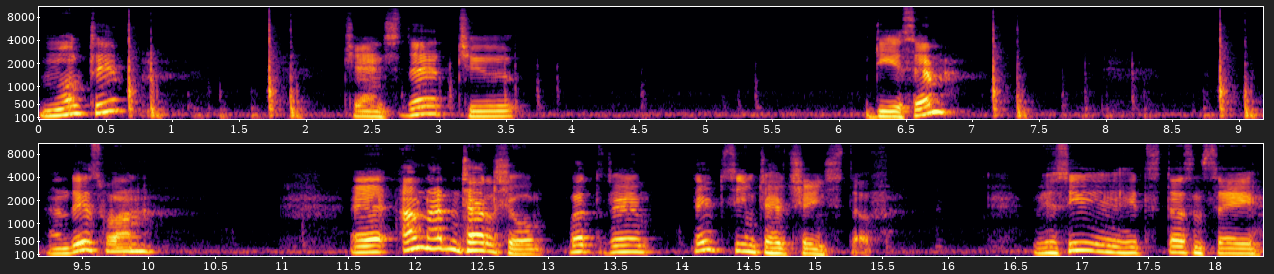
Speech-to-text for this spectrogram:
multi change that to DSM And this one, uh, I'm not entirely sure, but uh, they seem to have changed stuff. If you see, it doesn't say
